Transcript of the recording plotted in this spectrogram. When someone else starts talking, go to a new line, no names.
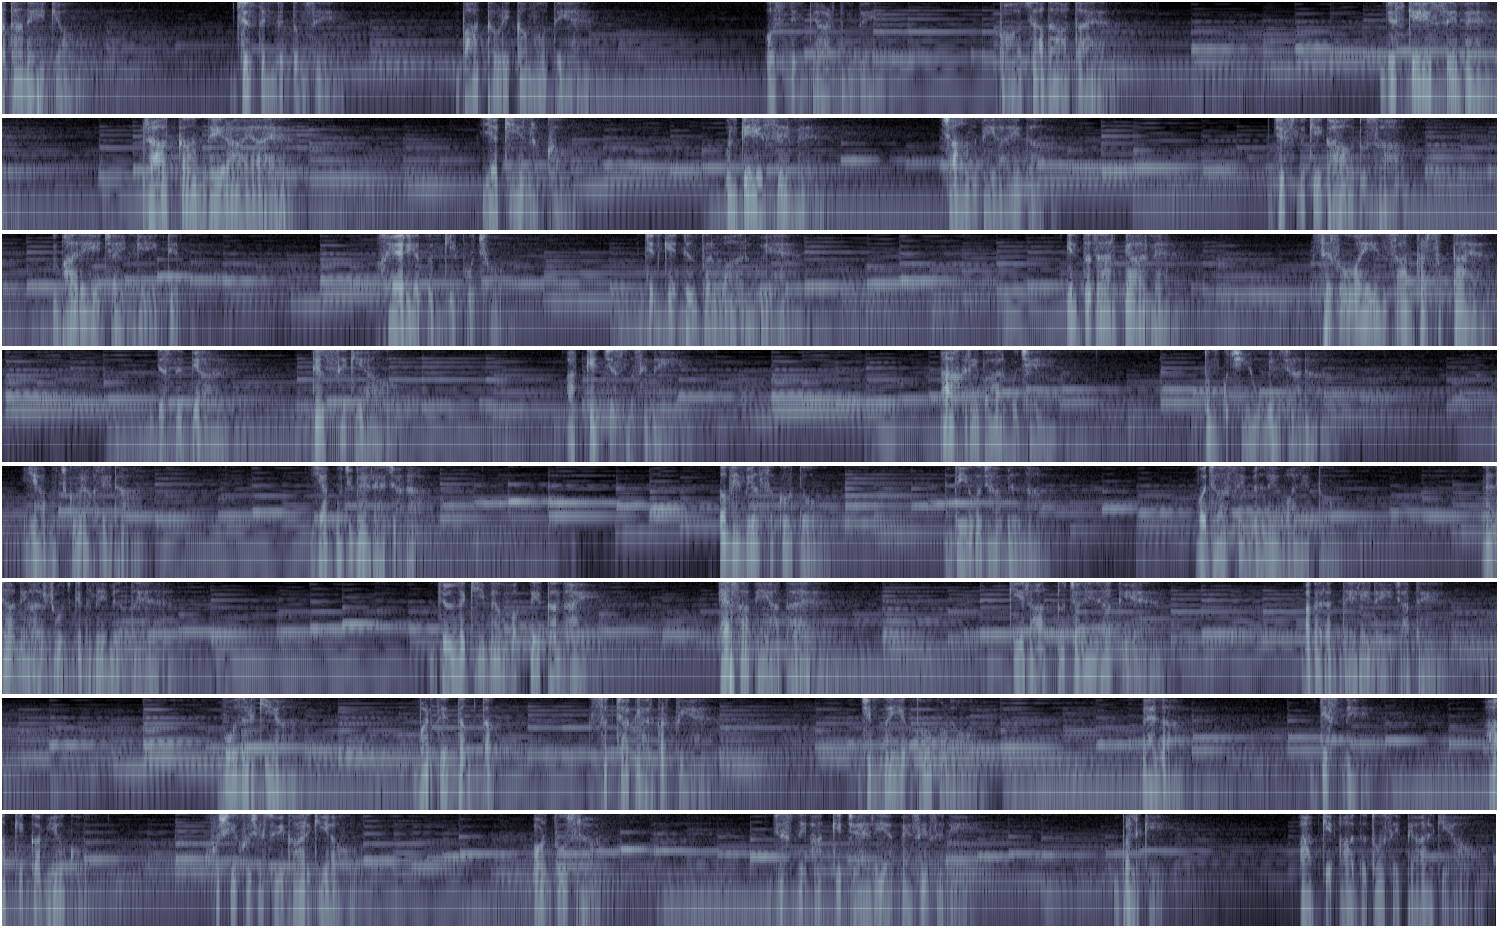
पता नहीं क्यों, जिस दिन भी तुमसे बात थोड़ी कम होती है, उस दिन प्यार तुम पे बहुत ज़्यादा आता है। जिसके हिस्से में रात का अंधेरा आया है, यकीन रखो, उनके हिस्से में चाँद भी आएगा, जिस्म के घाव तो साहब भर ही जाएँगे एक दिन। खैरियत उनकी पूछो, जिनके दिल पर वार हुए हैं। इंतज़ार प्यार में सिर्फ़ वही इंसान कर सकता है, जिसने प्यार दिल से किया हो, आपके जिस्म से नहीं। आखिरी बार मुझे तुम कुछ यूँ मिल जाना। या मुझको रख लेना, या मुझमें रह जाना। कभी मिल सको तो बेवजह मिलना, वजह से मिलने वाले तो न जाने हर रोज कितने मिलते हैं। दिल लगी में वक्त तंधाई ऐसा भी आता है कि रात तो चली जाती है, मगर अंधेरे नहीं जाते। वो लड़कियाँ मरते दम तक सच्चा प्यार करती हैं, जिनमें ये दो गुण हो। पहला, जिसने आपकी कमियों को खुशी खुशी स्वीकार किया हो, और दूसरा, जिसने आपके चेहरे या पैसे से नहीं, बल्कि आपकी आदतों से प्यार किया हो।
